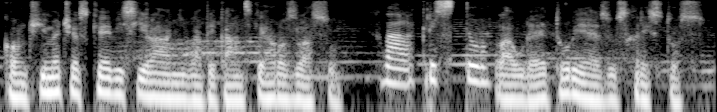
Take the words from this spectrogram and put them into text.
Končíme české vysílání vatikánského rozhlasu. Chvála Kristu. Laudetur Jezus Christus.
